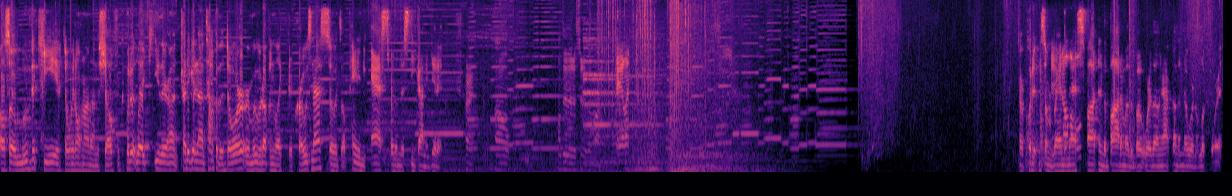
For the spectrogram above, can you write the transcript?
Also, move the key if we don't want it on the shelf. We could put it like either on, try to get it on top of the door, or move it up in like the crow's nest, so it's a pain in the ass for them to sneak on and get it. Alright, I'll, I'll do that as soon as I'm on. Failing. Or put it in some Dig it all random ass spot in the bottom of the boat where they're not gonna know where to look for it.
